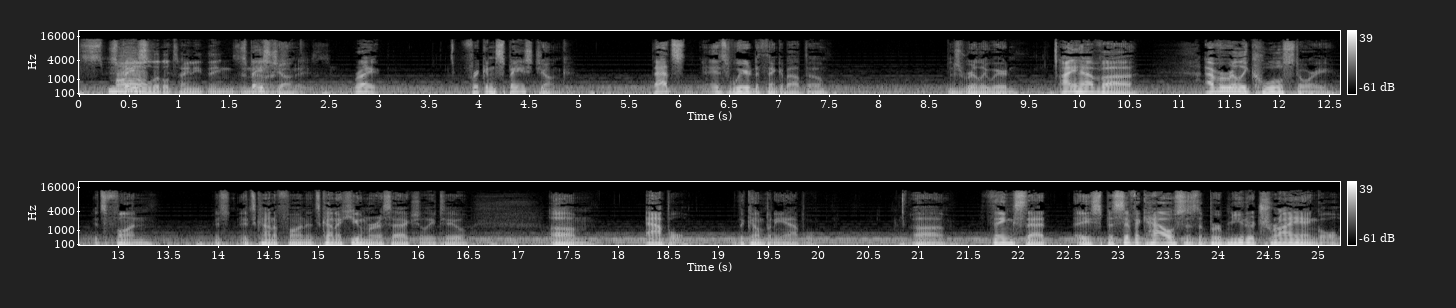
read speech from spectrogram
small Space- little tiny things. in space junk. space. Right. Freaking space junk. That's it's weird to think about though. It's really weird. I have uh I have a really cool story. It's fun. It's it's kind of fun. It's kind of humorous actually too. Um Apple, the company Apple, uh thinks that a specific house is the Bermuda Triangle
